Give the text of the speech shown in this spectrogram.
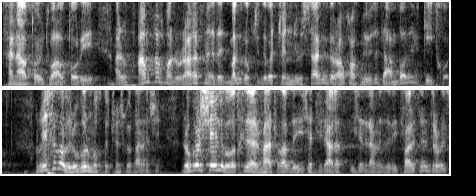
თანაავტორი თუ ავტორი. ანუ ამ ხალხმა რომ რაღაცნაირად მაგიტო გჭირდება ჩვენ ნიუს აგენტო ამ ხალხს მივიდეთ და ამბავი ვკითხოთ. ანუ ეს ამბავი როგორ მოხდა ჩვენს ქვეყანაში? როგორ შეიძლება 4-დან 8 წლამდე ისეთი რაღაც ისეთ რამეზე ვითვალისწინებთ, რომელიც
